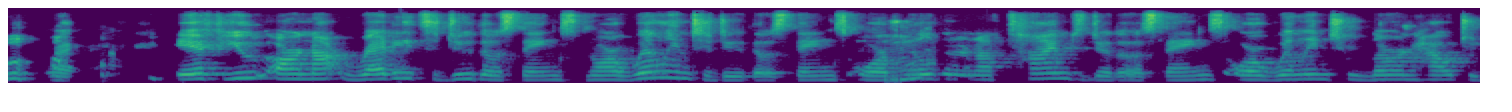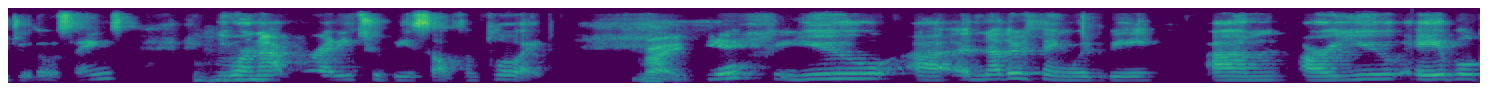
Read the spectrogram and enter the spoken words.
if you are not ready to do those things nor willing to do those things or Mhm. building enough time to do those things or willing to learn how to do those things you Mm-hmm. are not ready to be self-employed right if you uh, another thing would be um, are you able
